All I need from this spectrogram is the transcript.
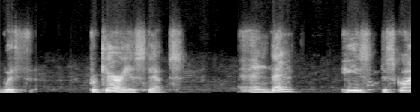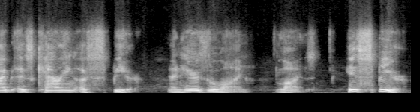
with precarious steps. And then he's described as carrying a spear. And here's the line lines. His spear,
